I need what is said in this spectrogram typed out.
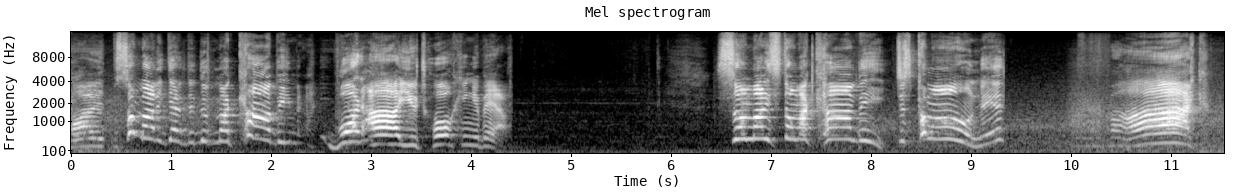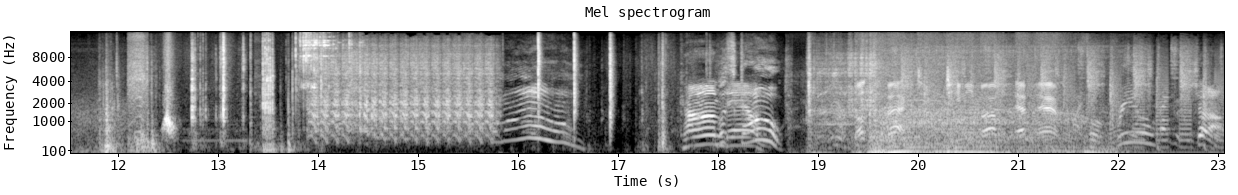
clothes. Somebody got my combi. What are you talking about? Somebody stole my combi. Just come on, man. Fuck! Come on. Calm Let's down. go. Welcome back to Teeny Bop FM. For real? Shut up.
